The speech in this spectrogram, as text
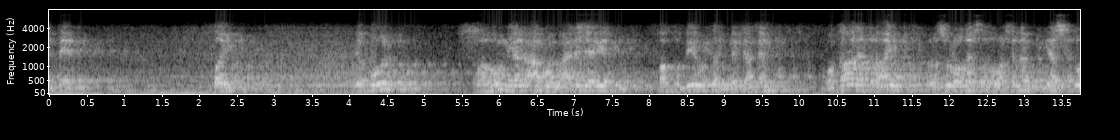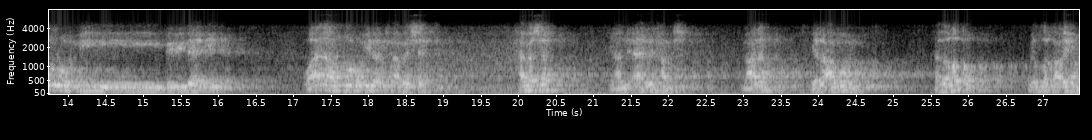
الفتاة طيب. يقول وهم يلعبون على جارية فقدير طيب. نرجع ثاني. وقالت رأيت رسول الله صلى الله عليه وسلم يسطرني بردائي وأنا أنظر إلى الحبشة. حبشة؟ يعني أهل الحبشة. معنا يلعبون. هذا لطب يطلق عليهم.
